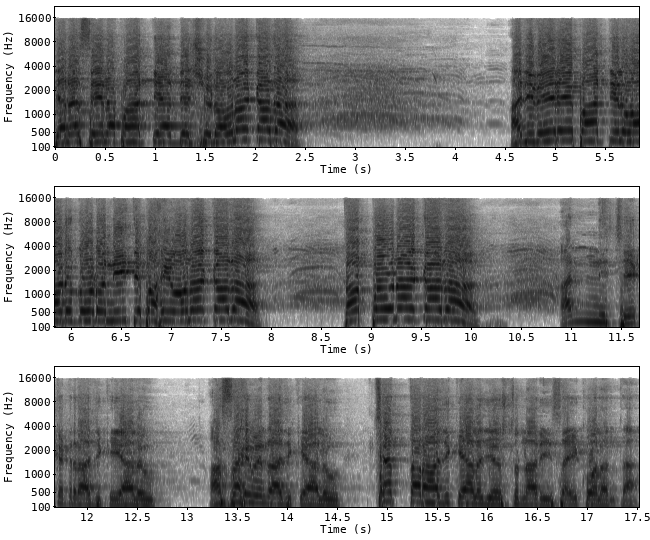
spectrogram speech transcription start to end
జనసేన పార్టీ అధ్యక్షుడు అవునా కాదా? అది వేరే పార్టీలు వాడుకోవడం నీతి బాహ్యం అవునా కాదా? తప్పవునా కాదా? అన్ని చీకటి రాజకీయాలు అసహ్యమైన రాజకీయాలు చెత్త రాజకీయాలు చేస్తున్నారు ఈ సైకోలంతా.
